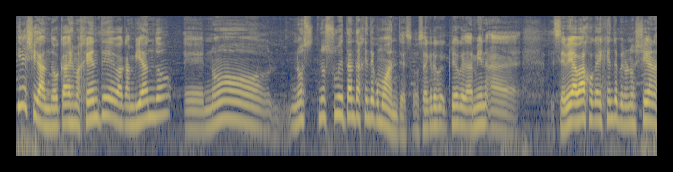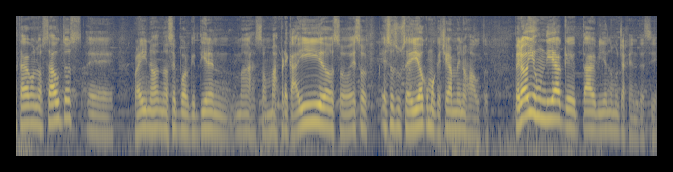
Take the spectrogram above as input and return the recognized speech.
viene llegando cada vez más gente, va cambiando. eh, no, no, no sube tanta gente como antes. O sea, creo, creo que también eh, se ve abajo que hay gente, pero no llegan hasta acá con los autos. eh, por ahí no, no sé por qué tienen más, son más precavidos o eso, eso sucedió como que llegan menos autos. Pero hoy es un día que está viniendo mucha gente, sí.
